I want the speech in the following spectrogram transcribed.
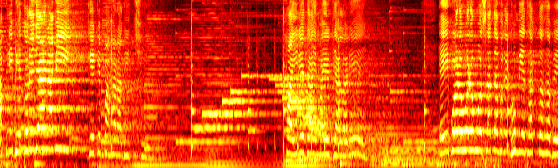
আপনি ভেতরে যান, আমি গেটে পাহারা দিচ্ছি। হাইরে দাই মায়ের জ্বালা রে। এই বড় বড় মশাতে আমাকে ঘুমিয়ে থাকতে হবে।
